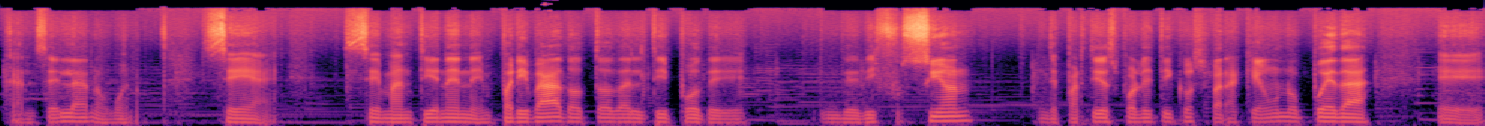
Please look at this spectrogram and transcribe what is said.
cancelan o bueno, se, se mantienen en privado todo el tipo de, de difusión de partidos políticos para que uno pueda eh,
